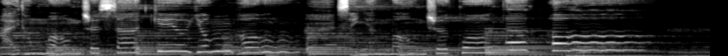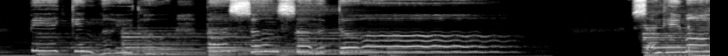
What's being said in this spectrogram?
孩童忙着撒娇拥抱，成人忙着过得好，必经旅途，不想摔倒。常期望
